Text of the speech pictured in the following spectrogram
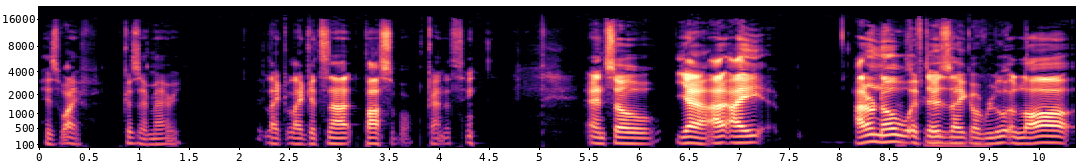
his wife because they're married. Like like it's not possible kind of thing. And so yeah i i, I don't know That's if there's like a, a law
